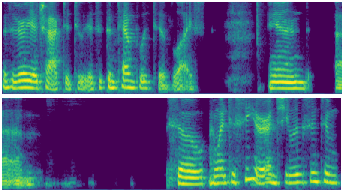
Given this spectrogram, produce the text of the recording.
was very attracted to it. It's a contemplative life. And um, so I went to see her and she listened to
